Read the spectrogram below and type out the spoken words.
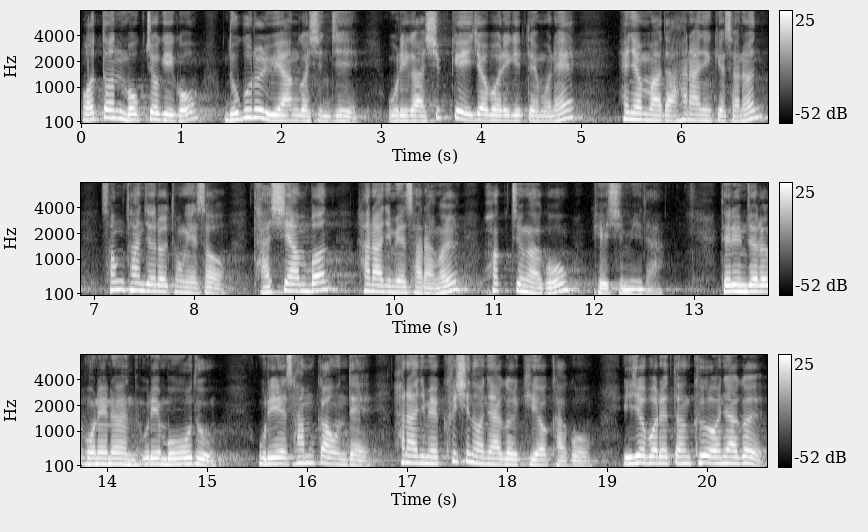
어떤 목적이고 누구를 위한 것인지 우리가 쉽게 잊어버리기 때문에 해년마다 하나님께서는 성탄절을 통해서 다시 한번 하나님의 사랑을 확증하고 계십니다. 대림절을 보내는 우리 모두 우리의 삶 가운데 하나님의 크신 언약을 기억하고 잊어버렸던 그 언약을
